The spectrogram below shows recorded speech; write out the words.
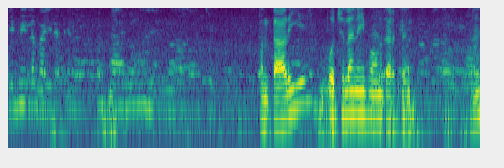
ਕਿੰਨੀ ਲੰਬਾਈ ਰੱਖਣੀ? 45 ਹੈ ਪੁੱਛ ਲੈ ਨਹੀਂ ਫੋਨ ਕਰਕੇ। ਹੈਂ?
